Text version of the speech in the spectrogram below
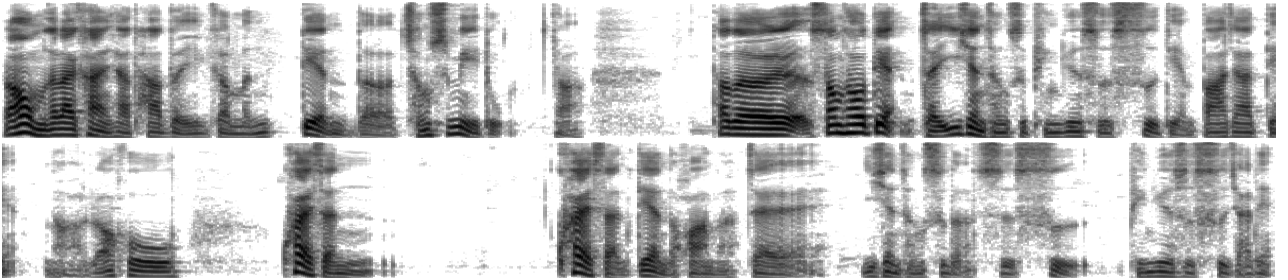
然后我们再来看一下它的一个门店的城市密度啊，它的商超店在一线城市平均是四点八家店啊，然后快闪快闪店的话呢，在一线城市的是四，平均是四家店。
